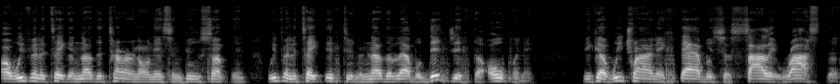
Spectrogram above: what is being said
oh, we finna take another turn on this and do something. We finna take this to another level. This just the opening. Because we trying to establish a solid roster.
